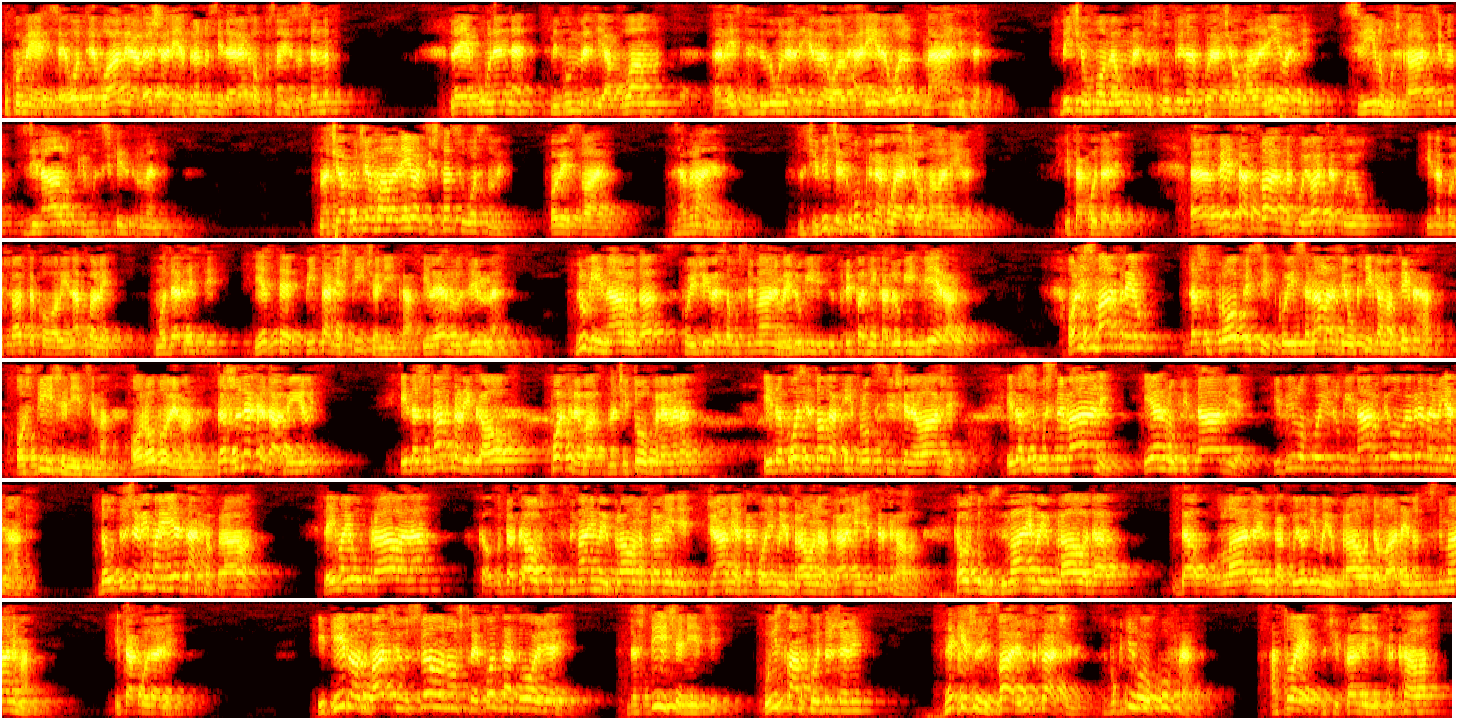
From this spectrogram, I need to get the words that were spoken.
u kome se od Ebu Amira Lešarija prenosi da je rekao poslanik sa sallam, la yakunanna min ummati aqwamun yastahilluna al-hirra wal-harira wal-ma'azifa. Biće u mome ummetu skupina koja će ohalaljivati svilu muškarcima, zinaluk i muzičke instrumente. Znači, ako će ohalaljivati, šta su u osnovi ove stvari? Zabranjene. Znači, bit će skupina koja će ohalalivati. I tako dalje. E, peta stvar na koju atakuju i na koju su atakovali i napali modernisti jeste pitanje štićenika ili ehlu zimme. Drugih naroda koji žive sa muslimanima i drugih pripadnika drugih vjera. Oni smatraju da su propisi koji se nalaze u knjigama fikha o štićenicima, o robovima, da su nekada bili i da su nastali kao potreba znači tog vremena i da poslije toga ti propisi više ne važe. I da su muslimani i ehlu kitabije i bilo koji drugi narodi u ovome vremenu jednaki. Da u državi imaju jednaka prava. Da imaju prava na kao, da kao što muslimani imaju pravo na pravljenje džamija tako oni imaju pravo na građenje crkava. Kao što muslimani imaju pravo da da vladaju tako i oni imaju pravo da vladaju nad muslimanima. I tako dalje. I time odbacuju sve ono što je poznato u ovoj vjeri. Da štićenici u islamskoj državi neke su im stvari uskraćene zbog njihovog kufra. A to je znači pravljenje crkava,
